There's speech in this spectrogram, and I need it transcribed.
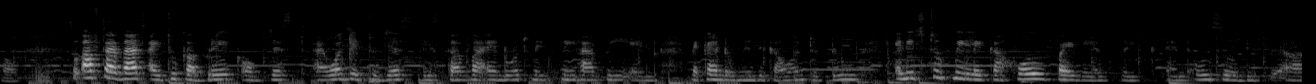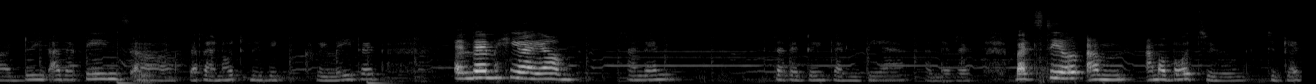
song. So after that, I took a break of just I wanted to just discover and what makes me happy and the kind of music I want to do. And it took me like a whole five years break and also uh, doing other things uh, that are not music related. And then here I am, and then started doing Caribbean and the rest. But still, I'm I'm about to to get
